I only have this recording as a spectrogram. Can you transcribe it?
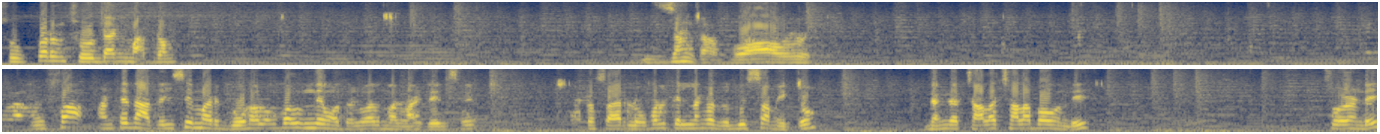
సూపర్ ఉంది. చూడడానికి మాత్రం. నిజంగా వావ్. గుహ అంటే నాకు తెలిసి మరి గుహ లోపల ఉందేమో తెలియదు మరి నాకు తెలిసి. ఒకసారి లోపలికి వెళ్ళినాక చూపిస్తాం మీకు. నిజంగా చాలా చాలా బాగుంది. చూడండి.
